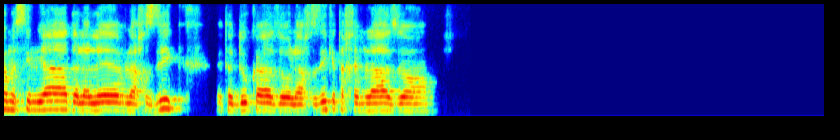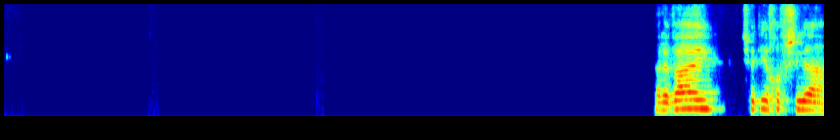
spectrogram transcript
גם לשים יד על הלב, להחזיק את הדוקה הזו, להחזיק את החמלה הזו. הלוואי שתהיה חופשייה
